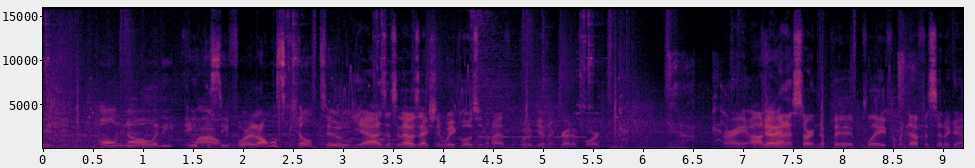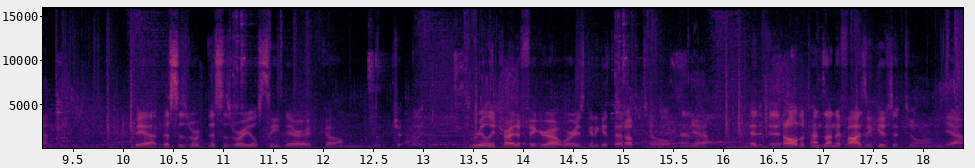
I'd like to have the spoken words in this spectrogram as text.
it, oh no! When he ate Wow. the C4, it almost killed too. Yeah, as I said, that was actually way closer than I would have given it credit for. All right, Ozy Okay. kind of starting to play, play from a deficit again. But yeah, this is where this is where you'll see Derek um, tr- really try to figure out where he's going to get that up tilt, and Yeah. it, it all depends on if Ozy gives it to him. Yeah.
